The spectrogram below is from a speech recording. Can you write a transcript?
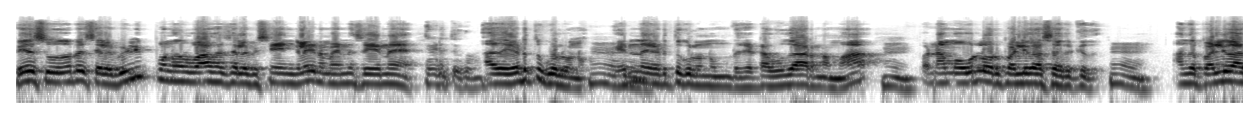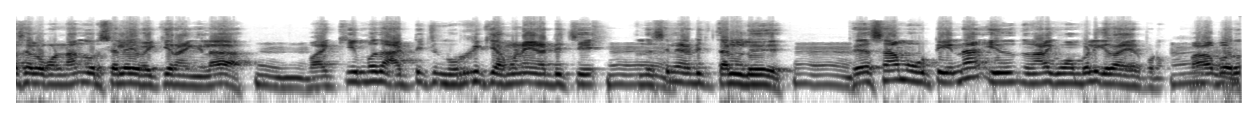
பேசுவதோட சில விழிப்புணர்வாக சில விஷயங்களை நம்ம என்ன செய்யணும்? எடுத்துக்கணும். அதை எடுத்துக்கொள்ளணும். என்ன எடுத்துக்கொள்ளணும்னு கேட்டா உதாரணமா. இப்ப நம்ம ஊர்ல ஒரு பள்ளிவாசல் இருக்குது. அந்த பள்ளிவாசல் கொண்டாந்து ஒரு சிலையை வைக்கிறாங்களா? ம், ம், வைக்கும்போது அடிச்சு நுறுக்கி அவனே அடிச்சு அந்த சிலையை அடிச்சு தள்ளு. பேசாம விட்டீங்கன்னா இது நாளைக்கு உன் தான் ஏற்படும். பாபர்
